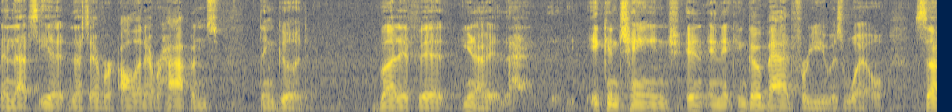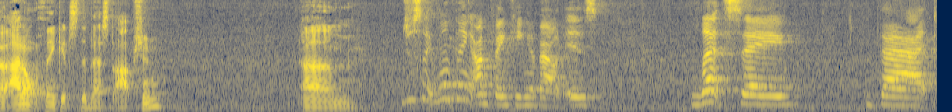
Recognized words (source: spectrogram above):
and that's it, that's ever all that ever happens, then good. But if it, you know, it, it can change and, and it can go bad for you as well. So I don't think it's the best option. Um, Just like one thing I'm thinking about is let's say that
